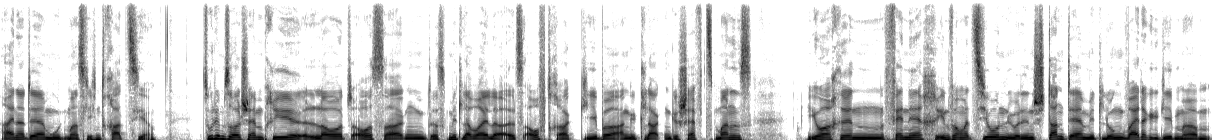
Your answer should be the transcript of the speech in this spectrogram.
einer der mutmaßlichen Drahtzieher. Zudem soll Shempry laut Aussagen des mittlerweile als Auftraggeber angeklagten Geschäftsmannes Joachim Fenech Informationen über den Stand der Ermittlungen weitergegeben haben.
